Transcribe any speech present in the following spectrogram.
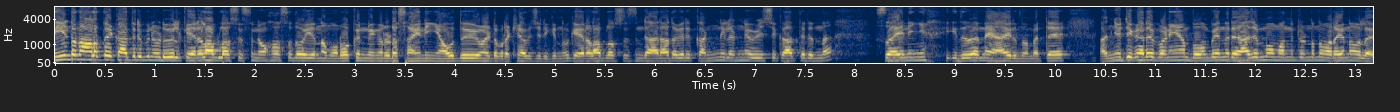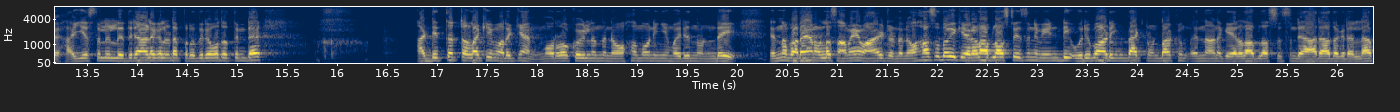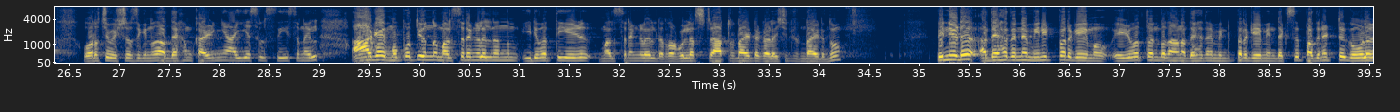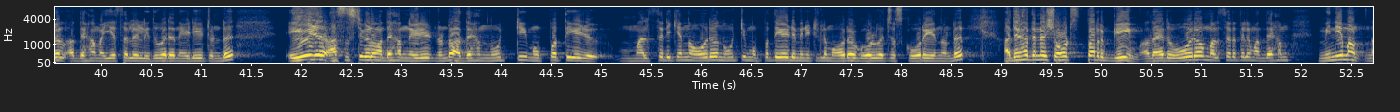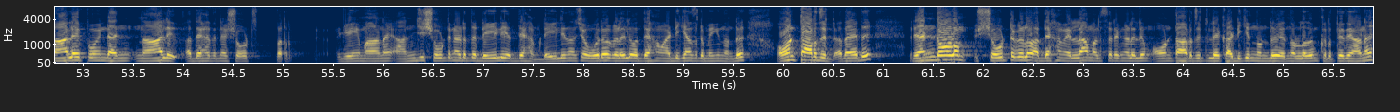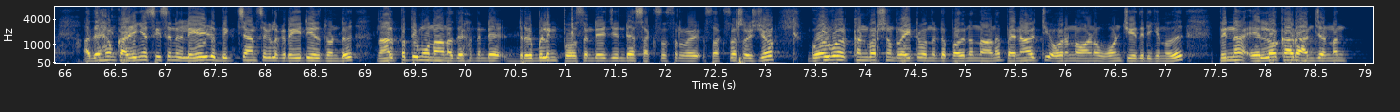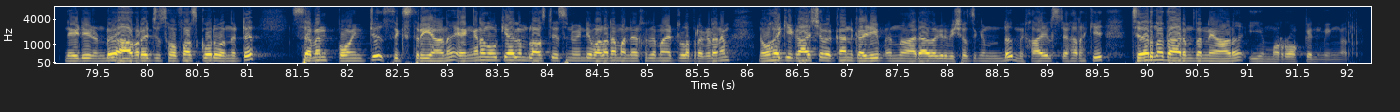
നീണ്ട നാളത്തെ കാത്തിരിപ്പിനൊടുവിൽ കേരള ബ്ലാസ്റ്റേഴ്സ് നോഹ സദോ എന്ന മൊറോക്കൻ വിങ്ങറുടെ സൈനിങ് ഔദ്യോഗികമായിട്ട് പ്രഖ്യാപിച്ചിരിക്കുന്നു. കേരള ബ്ലാസ്റ്റേഴ്സിന്റെ ആരാധകർ കണ്ണിലെണ്ണ ഒഴിച്ച് കാത്തിരുന്ന സൈനിങ് ഇത് തന്നെയായിരുന്നു മറ്റേ അഞ്ഞൂറ്റിക്കാരെ പണിയാൻ ബോംബെയിൽ നിന്ന് രാജമ്മ വന്നിട്ടുണ്ടെന്ന് പറയുന്ന പോലെ ഐ എസ് എല്ലിൽ എതിരാളികളുടെ പ്രതിരോധത്തിന്റെ അടിത്തട്ടിളക്കി മറിക്കാൻ മൊറോക്കോയിൽ നിന്ന് നോഹ മോനിങ് വരുന്നുണ്ടേ എന്ന് പറയാനുള്ള സമയമായിട്ടുണ്ട്. നോഹ സദോയ് കേരള ബ്ലാസ്റ്റേഴ്സിന് വേണ്ടി ഒരുപാട് ഇമ്പാക്ട് ഉണ്ടാക്കും എന്നാണ് കേരള ബ്ലാസ്റ്റേഴ്സിന്റെ ആരാധകരെല്ലാം ഉറച്ചു വിശ്വസിക്കുന്നത്. അദ്ദേഹം കഴിഞ്ഞ ഐ എസ് എൽ സീസണിൽ ആകെ മുപ്പത്തിയൊന്ന് മത്സരങ്ങളിൽ നിന്നും ഇരുപത്തിയേഴ് മത്സരങ്ങളിൽ റെഗുലർ സ്റ്റാർട്ടഡായിട്ട് കളിച്ചിട്ടുണ്ടായിരുന്നു. പിന്നീട് അദ്ദേഹത്തിന്റെ മിനിറ്റ് പെർ ഗെയിം എഴുപത്തി ഒൻപതാണ് അദ്ദേഹത്തിന്റെ മിനിറ്റ് പെർ ഗെയിം ഇൻഡെക്സ് പതിനെട്ട് ഗോളുകൾ അദ്ദേഹം ഐ എസ് എല്ലിൽ ഇതുവരെ നേടിയിട്ടുണ്ട്. ഏഴ് അസിസ്റ്റുകളും അദ്ദേഹം നേടിയിട്ടുണ്ട്. അദ്ദേഹം നൂറ്റി മുപ്പത്തിയേഴ് മത്സരിക്കുന്ന ഓരോ നൂറ്റി മുപ്പത്തിയേഴ് മിനിറ്റിലും ഓരോ ഗോൾ വെച്ച് സ്കോർ ചെയ്യുന്നുണ്ട്. അദ്ദേഹത്തിന്റെ ഷോട്ട്സ് പെർ ഗെയിം അതായത് ഓരോ മത്സരത്തിലും അദ്ദേഹം മിനിമം നാല് പോയിന്റ് നാല് അദ്ദേഹത്തിന്റെ ഷോട്ട്സ് പെർ ഗെയിമാണ്. അഞ്ച് ഷോട്ടിനടുത്ത് ഡെയിലി അദ്ദേഹം ഡെയിലി എന്ന് വെച്ചാൽ ഓരോ കളിയിലും അദ്ദേഹം അടിക്കാൻ ശ്രമിക്കുന്നുണ്ട്. ഓൺ ടാർജറ്റ് അതായത് രണ്ടോളം ഷോട്ടുകൾ അദ്ദേഹം എല്ലാ മത്സരങ്ങളിലും ഓൺ ടാർജറ്റിലേക്ക് അടിക്കുന്നുണ്ട് എന്നുള്ളതും കൃത്യതയാണ്. അദ്ദേഹം കഴിഞ്ഞ സീസണിൽ ഏഴ് ബിഗ് ചാൻസുകൾ ക്രിയേറ്റ് ചെയ്തിട്ടുണ്ട്. നാൽപ്പത്തി മൂന്നാണ് അദ്ദേഹത്തിന്റെ dribbling പെർസെന്റേജിന്റെ success success ratio goal conversion rate വന്നിട്ട് പതിനൊന്നാണ്. പെനാൽറ്റി ഒരെണ്ണമാണ് ഓൺ ചെയ്തിരിക്കുന്നത്. പിന്നെ യെല്ലോ കാർഡ് അഞ്ചെണ്ണം നേടിയിട്ടുണ്ട്. ആവറേജ് സോഫ സ്കോർ വന്നിട്ട് സെവൻ പോയിന്റ് സിക്സ് ത്രീ ആണ്. എങ്ങനെ നോക്കിയാലും ബ്ലാസ്റ്റേഴ്സിന് വേണ്ടി വളരെ മനോഹരമായിട്ടുള്ള പ്രകടനം. നോഹയ്ക്ക് കാഴ്ചവെക്കാൻ കഴിയും എന്ന് ആരാധകർ വിശ്വസിക്കുന്നുണ്ട്. മിഹായിൽ സ്റ്റെഹറയ്ക്ക് ചേർന്ന താരം തന്നെയാണ് ഈ മൊറോക്കൻ വിങ്ങർ.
